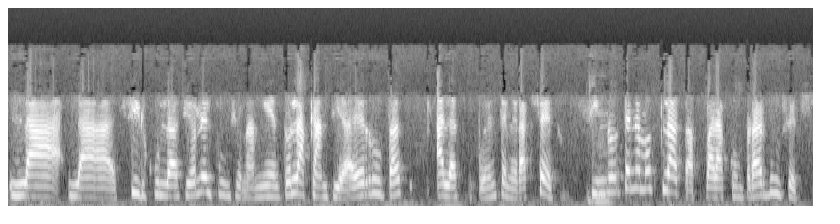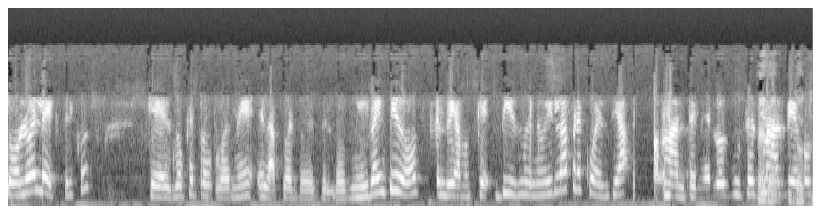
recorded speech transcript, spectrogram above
la, la circulación, el funcionamiento, la cantidad de rutas a las que pueden tener acceso. Si no tenemos plata para comprar buses solo eléctricos, que es lo que propone el acuerdo desde el 2022, tendríamos que disminuir la frecuencia, mantener los buses más viejos,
